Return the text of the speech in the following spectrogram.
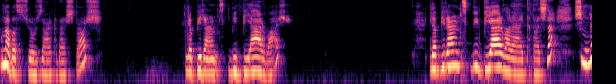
Buna basıyoruz arkadaşlar. Labirent gibi bir yer var. Labirent gibi bir yer var arkadaşlar. Şimdi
